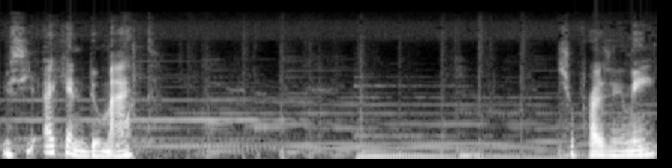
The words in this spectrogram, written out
You see, I can do math. Surprisingly.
